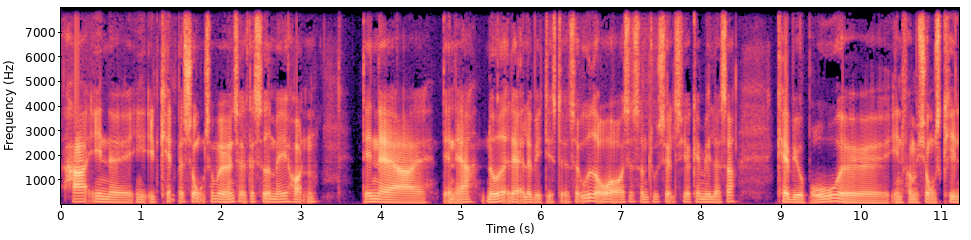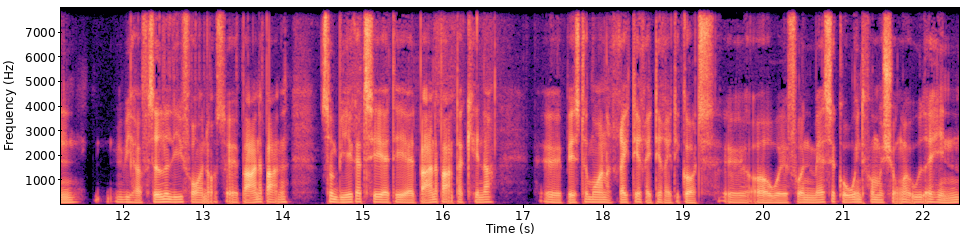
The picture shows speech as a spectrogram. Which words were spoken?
har en, øh, en kendt person, som hun eventuelt kan sidde med i hånden, den er, den er noget af det allervigtigste. Så udover også, som du selv siger, Camilla, så kan vi jo bruge øh, informationskilden, vi har siddende lige foran os, øh, barnebarnet, som virker til, at det er et barnebarn, der kender øh, bedstemoren rigtig, rigtig, rigtig godt, øh, og øh, få en masse gode informationer ud af hende,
